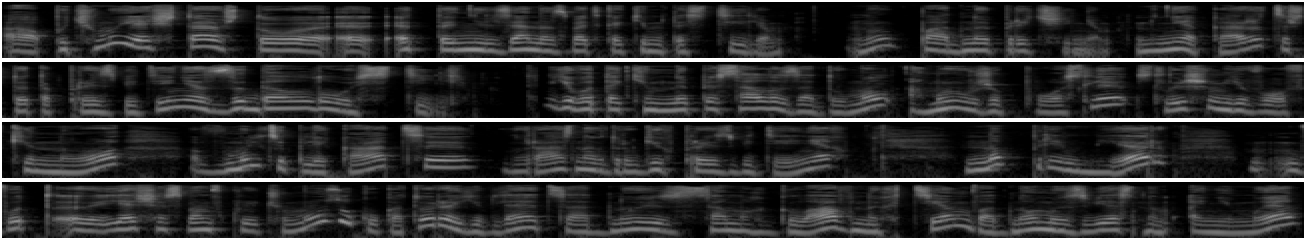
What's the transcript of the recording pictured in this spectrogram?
а почему я считаю, что э, это нельзя назвать каким-то стилем? Ну, по одной причине. Мне кажется, что это произведение задало стиль его таким написал и задумал, а мы уже после слышим его в кино, в мультипликации, в разных других произведениях. Например, вот э, я сейчас вам включу музыку, которая является одной из самых главных тем в одном известном аниме.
